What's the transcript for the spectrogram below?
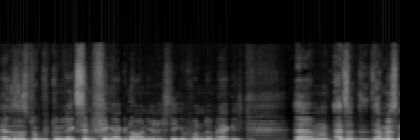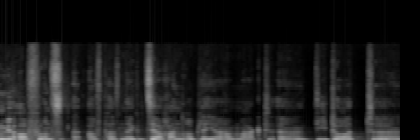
also du, du legst den Finger genau in die richtige Wunde, merke ich. Ähm, also da müssen wir auch für uns aufpassen. Da gibt es ja auch andere Player am Markt, äh, die dort äh,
